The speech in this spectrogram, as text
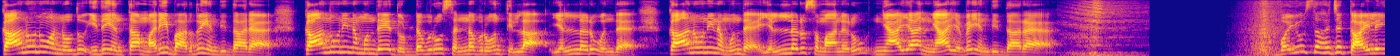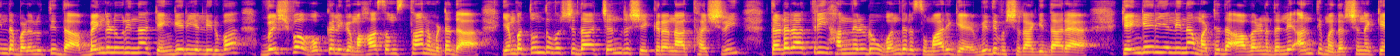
ಕಾನೂನು ಅನ್ನೋದು ಇದೆ ಅಂತ ಮರಿಬಾರದು ಎಂದಿದ್ದಾರೆ. ಕಾನೂನಿನ ಮುಂದೆ ದೊಡ್ಡವರು ಸಣ್ಣವರು ಅಂತಿಲ್ಲ. ಎಲ್ಲರೂ ಒಂದೇ. ಕಾನೂನಿನ ಮುಂದೆ ಎಲ್ಲರೂ ಸಮಾನರು ನ್ಯಾಯ ನ್ಯಾಯವೇ ಎಂದಿದ್ದಾರೆ. ವಯೋಸಹಜ ಕಾಯಿಲೆಯಿಂದ ಬಳಲುತ್ತಿದ್ದ ಬೆಂಗಳೂರಿನ ಕೆಂಗೇರಿಯಲ್ಲಿರುವ ವಿಶ್ವ ಒಕ್ಕಲಿಗ ಮಹಾಸಂಸ್ಥಾನ ಮಠದ ಎಂಬತ್ತೊಂದು ವರ್ಷದ ಚಂದ್ರಶೇಖರನಾಥ ಶ್ರೀ ತಡರಾತ್ರಿ ಹನ್ನೆರಡು ಒಂದರ ಸುಮಾರಿಗೆ ವಿಧಿವಶರಾಗಿದ್ದಾರೆ. ಕೆಂಗೇರಿಯಲ್ಲಿನ ಮಠದ ಆವರಣದಲ್ಲಿ ಅಂತಿಮ ದರ್ಶನಕ್ಕೆ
